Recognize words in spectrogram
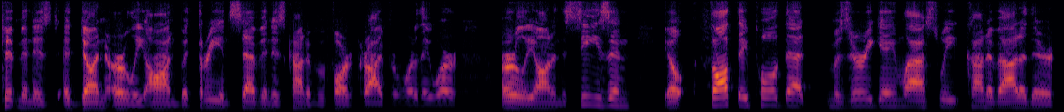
Pittman has uh, done early on, but three and seven is kind of a far cry from where they were early on in the season. You know, thought they pulled that Missouri game last week kind of out of their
